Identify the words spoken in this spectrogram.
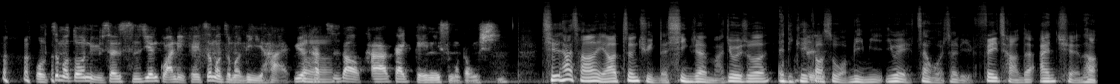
我这么多女生，时间管理可以这么这么厉害，因为她知道她该给你什么东西。其实她常常也要争取你的信任嘛，就是说，哎，你可以告诉我秘密，因为在我这里非常的安全哈，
